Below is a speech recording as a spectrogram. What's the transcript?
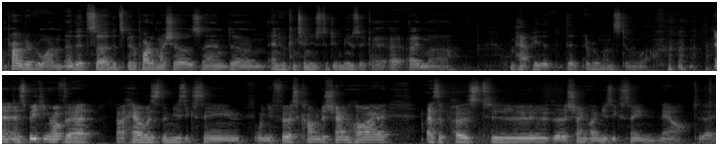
I'm proud of everyone that's uh, that's been a part of my shows and um, and who continues to do music. I, I I'm uh, I'm happy that, that everyone's doing well. And, and speaking of that, uh, how was the music scene when you first come to Shanghai, as opposed to the Shanghai music scene now today?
